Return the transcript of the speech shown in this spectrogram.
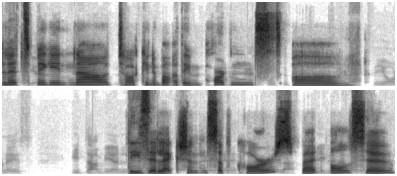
Let's begin now talking about the importance of these elections, of course, but also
